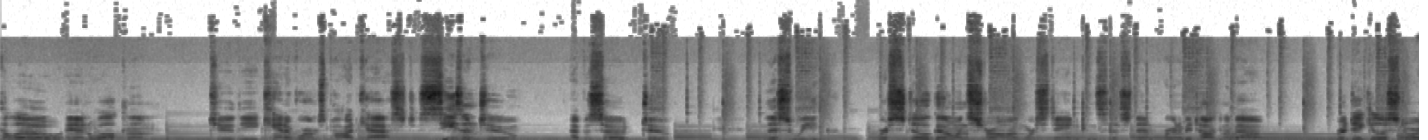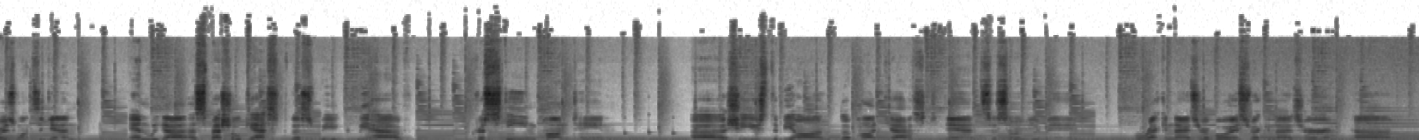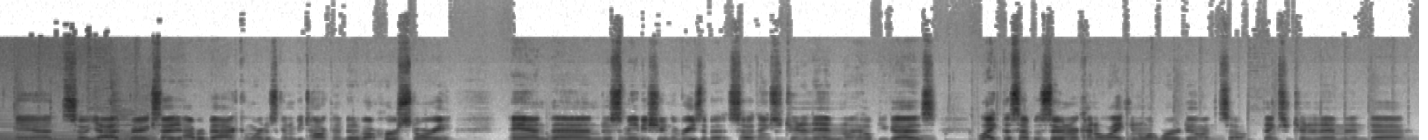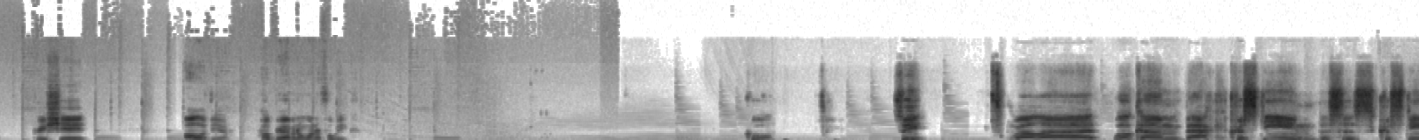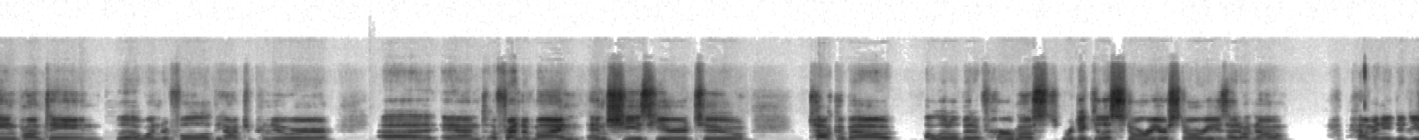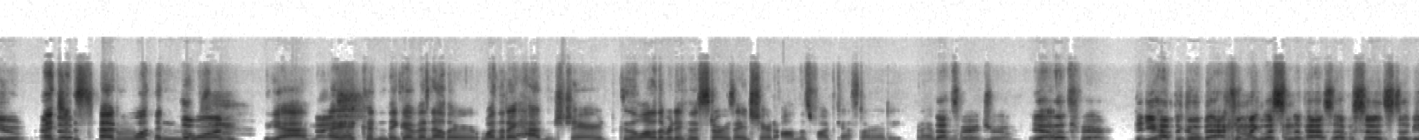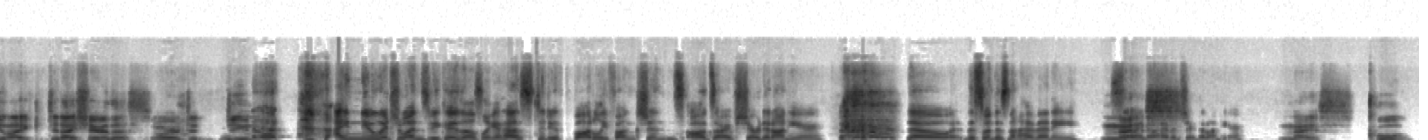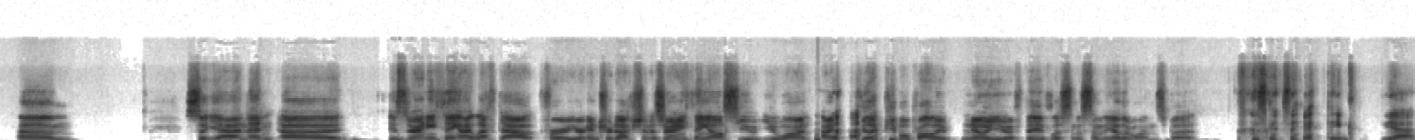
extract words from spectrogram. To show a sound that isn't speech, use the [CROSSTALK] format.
Hello and welcome to the Can of Worms podcast, season two, episode two. This week, we're still going strong, we're staying consistent. We're going to be talking about ridiculous stories once again. And we got a special guest this week. We have Christine Pontaine. Uh, she used to be on the podcast, and so some of you may recognize her voice, recognize her. Um, and so, yeah, I'm very excited to have her back. And we're just going to be talking a bit about her story and then just maybe shooting the breeze a bit. So, thanks for tuning in. And I hope you guys like this episode and are kind of liking what we're doing. So, thanks for tuning in and uh, appreciate all of you. Hope you're having a wonderful week. Cool. Sweet. Well, uh, welcome back, Christine. This is Christine Pontaine, the wonderful, the entrepreneur, uh, and a friend of mine. And she's here to talk about a little bit of her most ridiculous story or stories. I don't know how many did you? I just had one. The one. Yeah. Nice. I couldn't think of another one that I hadn't shared because a lot of the ridiculous stories I had shared on this podcast already. But I That's one. very true. Yeah, Yeah. that's fair. Did you have to go back and like listen to past episodes to be like, did I share this or did do you know? [LAUGHS] I knew which ones because I was like, it has to do with bodily functions. Odds are I've shared it on here. [LAUGHS] So this one does not have any. nice. So I know I haven't shared it on here. Nice. Cool. Um so yeah, and then uh is there anything I left out for your introduction? Is there anything else you you want? I [LAUGHS] feel like people probably know you if they've listened to some of the other ones, but [LAUGHS] I was gonna say, I think, yeah,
